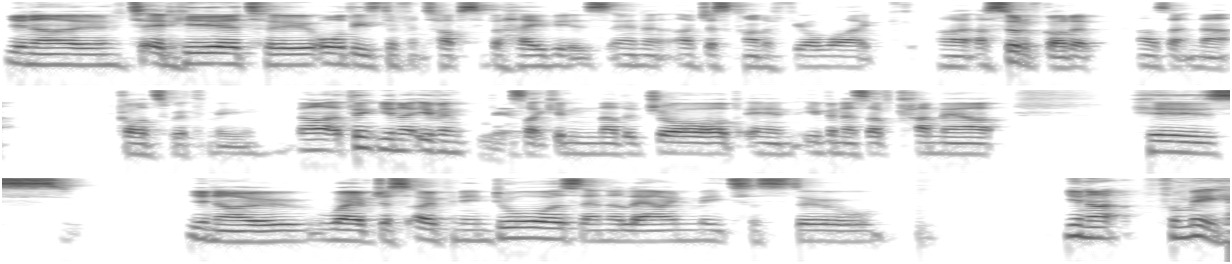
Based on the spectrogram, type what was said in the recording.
you know, to adhere to all these different types of behaviors. And I just kind of feel like I, I sort of got it. I was like, nah, God's with me. I think, you know, even Yeah. it's like getting another job and even as I've come out, his you know, way of just opening doors and allowing me to still, you know, for me,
